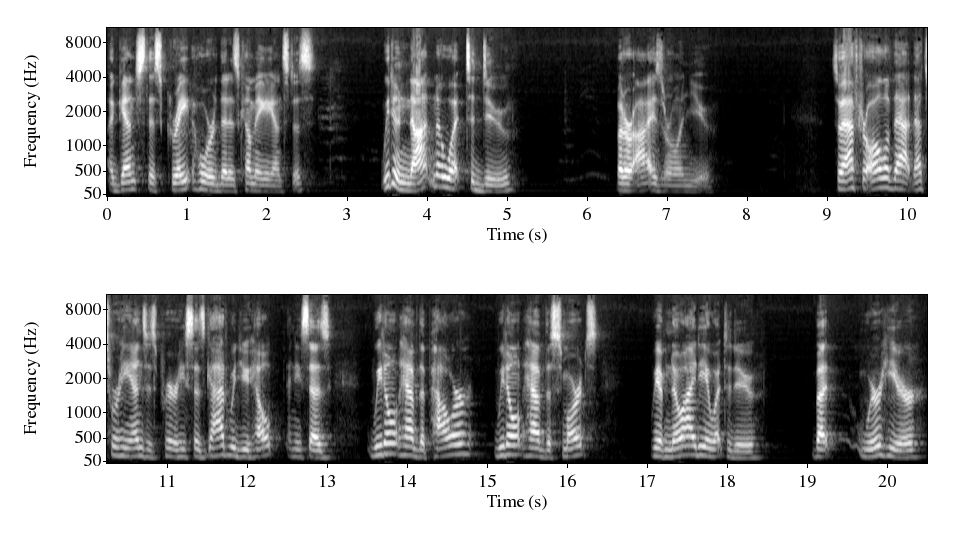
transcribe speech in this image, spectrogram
against this great horde that is coming against us. We do not know what to do, but our eyes are on you. So, after all of that, that's where he ends his prayer. He says, God, would you help? And he says, We don't have the power, we don't have the smarts, we have no idea what to do, but we're here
